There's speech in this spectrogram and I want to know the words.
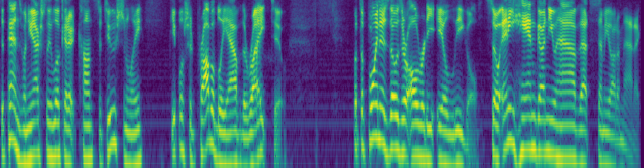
depends. When you actually look at it constitutionally, people should probably have the right to. But the point is, those are already illegal. So any handgun you have, that's semi-automatic.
